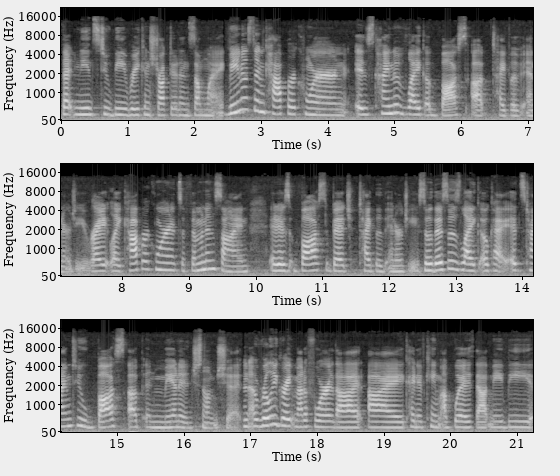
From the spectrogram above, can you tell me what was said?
that needs to be reconstructed in some way. Venus in Capricorn is kind of like a boss up type of energy, right? Like Capricorn, it's a feminine sign. It is boss bitch type of energy. So this is like, okay, it's time to boss up and manage some shit. And a really great metaphor that I kind of came up with that may be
